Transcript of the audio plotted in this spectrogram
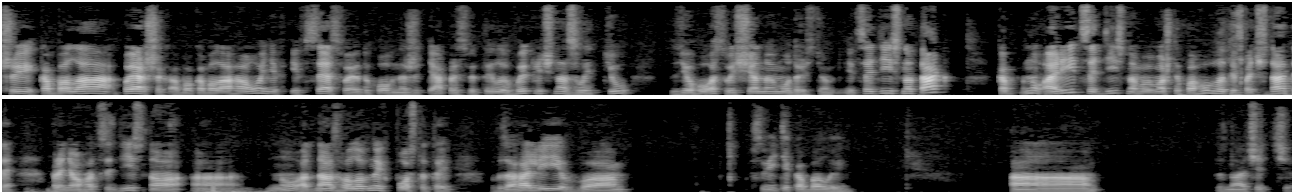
чи кабала перших або кабала гаонів і все своє духовне життя присвятили виключно злиттю з його священною мудрістю. І це дійсно так. Ну, Арі це дійсно, ви можете погуглити, почитати про нього. Це дійсно ну, одна з головних постатей взагалі в, в світі Кабали. Значить,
